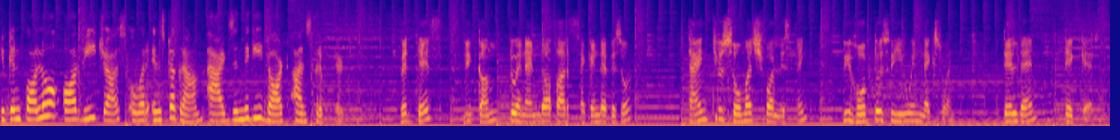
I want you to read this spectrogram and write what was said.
you can follow or reach us over instagram at zindagi.unscripted with this we come to an end of our second episode. Thank you so much for listening we hope to see you in next one. Till then, take care.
